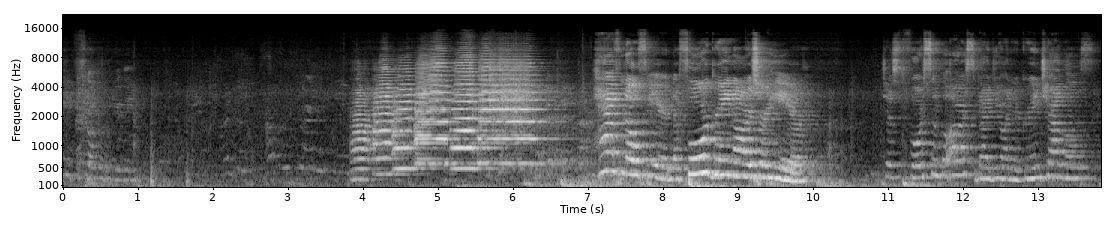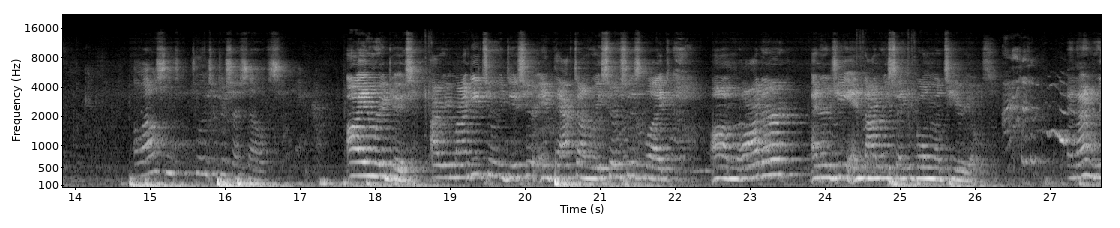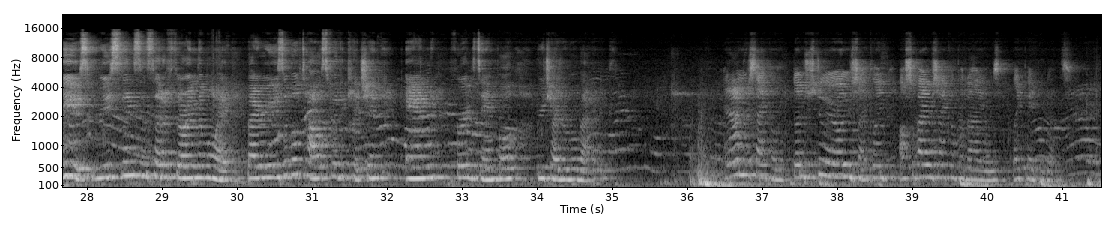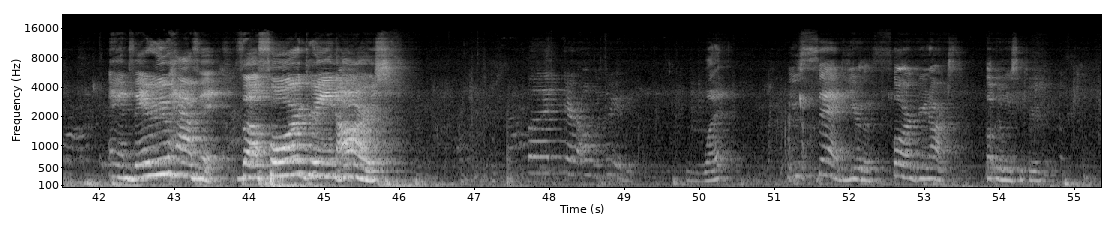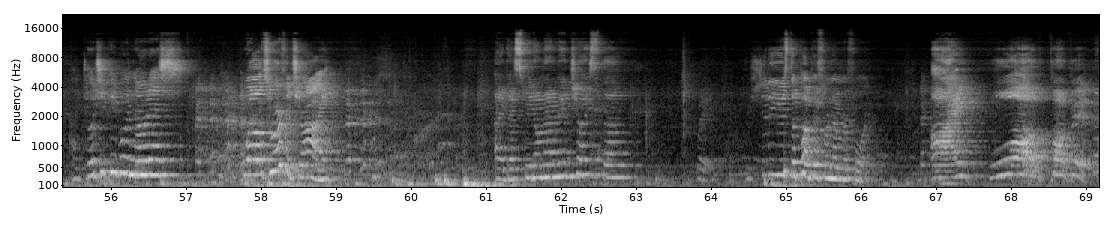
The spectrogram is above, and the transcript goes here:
in the shower, it confusing. Have no fear, the four green R's are here. Just four simple R's to guide you on your green travels. Allow us in- to introduce ourselves. I am Reduce. I remind you to reduce your impact on resources like um, water, energy, and non recyclable materials. And I'm reuse. Reuse things instead of throwing them away. Buy reusable towels for the kitchen and, for example, rechargeable batteries. And I'm recycling. Don't just do your own recycling. Also buy recyclable items like paper goods. And there you have it the four green R's. But there are only three of you. What? You said you're the four green R's, but we only see three. I told you people would notice. Well, it's worth a try. I guess we don't have any choice, though. Wait, we should have used the puppet for number four. I love puppets.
